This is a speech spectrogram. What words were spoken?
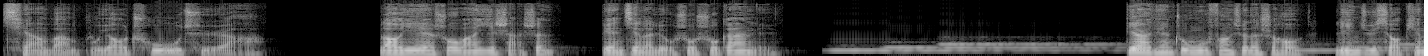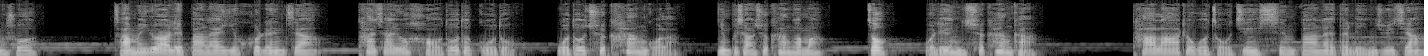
千万不要出去啊！老爷爷说完，一闪身便进了柳树树干里。第二天中午放学的时候，邻居小平说：“咱们院里搬来一户人家，他家有好多的古董。”我都去看过了，你不想去看看吗？走，我领你去看看。他拉着我走进新搬来的邻居家，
